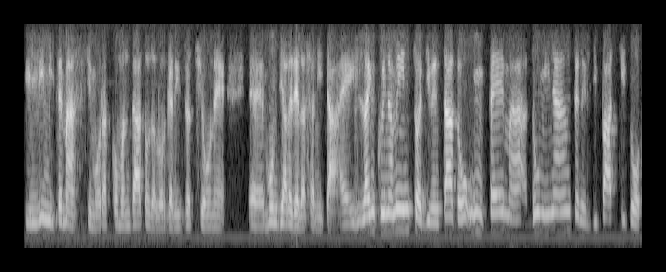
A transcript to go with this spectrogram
il limite massimo raccomandato dall'Organizzazione eh, Mondiale della Sanità. l'inquinamento è diventato un tema dominante nel dibattito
